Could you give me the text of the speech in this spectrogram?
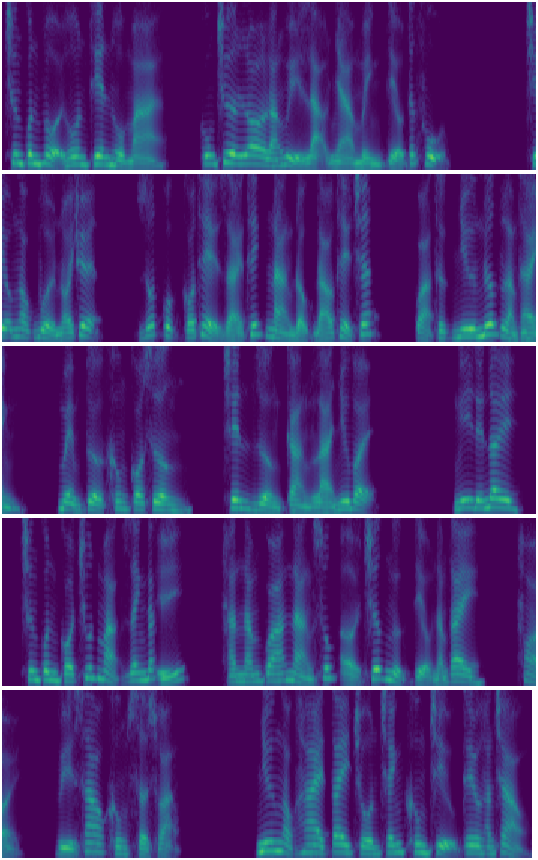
trương quân vội hôn thiên hồ mà, cũng chưa lo lắng ủy lạo nhà mình tiểu tức phụ. Triệu Ngọc buổi nói chuyện, rốt cuộc có thể giải thích nàng độc đáo thể chất, quả thực như nước làm thành, mềm tựa không có xương, trên giường càng là như vậy. Nghĩ đến đây, Trương Quân có chút mạc danh đắc ý, hắn nắm quá nàng xúc ở trước ngực tiểu nắm tay, hỏi, vì sao không sờ soạn. Như Ngọc hai tay trốn tránh không chịu kêu hắn chảo,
